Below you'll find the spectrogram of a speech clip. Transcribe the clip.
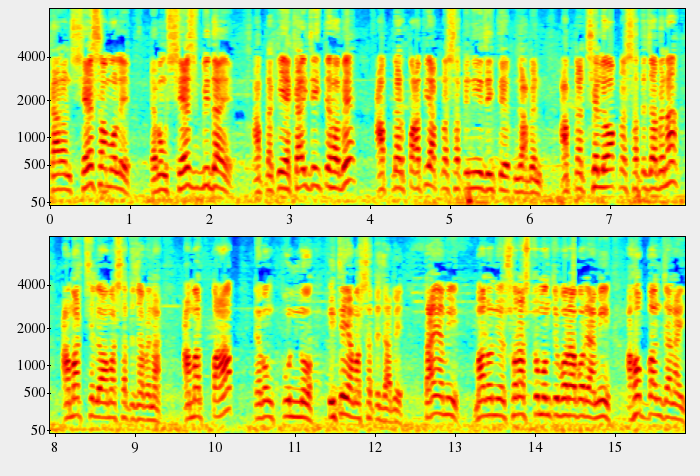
কারণ শেষ আমলে এবং শেষ বিদায়ে আপনাকে একাই যেতে হবে। আপনার পাপি আপনার সাথে নিয়ে যেতে যাবেন। আপনার ছেলেও আপনার সাথে যাবে না, আমার ছেলেও আমার সাথে যাবে না। আমার পাপ এবং পুণ্য এটাই আমার সাথে যাবে। তাই আমি মাননীয় স্বরাষ্ট্রমন্ত্রী বরাবরে আমি আহ্বান জানাই,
